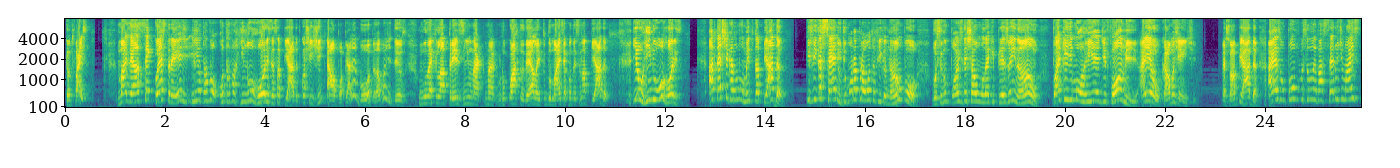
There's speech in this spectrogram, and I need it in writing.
tanto faz. Mas ela sequestra ele e eu tava, eu tava rindo horrores dessa piada, porque eu achei genial, pô, a piada é boa, pelo amor de Deus. O moleque lá presinho na, na, no quarto dela e tudo mais, e acontecendo a piada. E eu rindo horrores. Até chegar no momento da piada que fica sério, de uma hora pra outra fica, não, pô, você não pode deixar o moleque preso aí não. Vai que ele morria de fome. Aí eu, calma, gente. É só uma piada. Aí o povo começando a levar a sério demais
